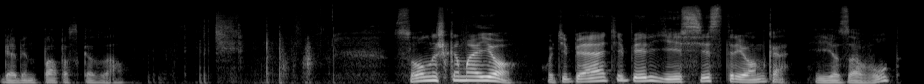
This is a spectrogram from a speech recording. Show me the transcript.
Габин папа сказал. «Солнышко мое, у тебя теперь есть сестренка. Ее зовут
